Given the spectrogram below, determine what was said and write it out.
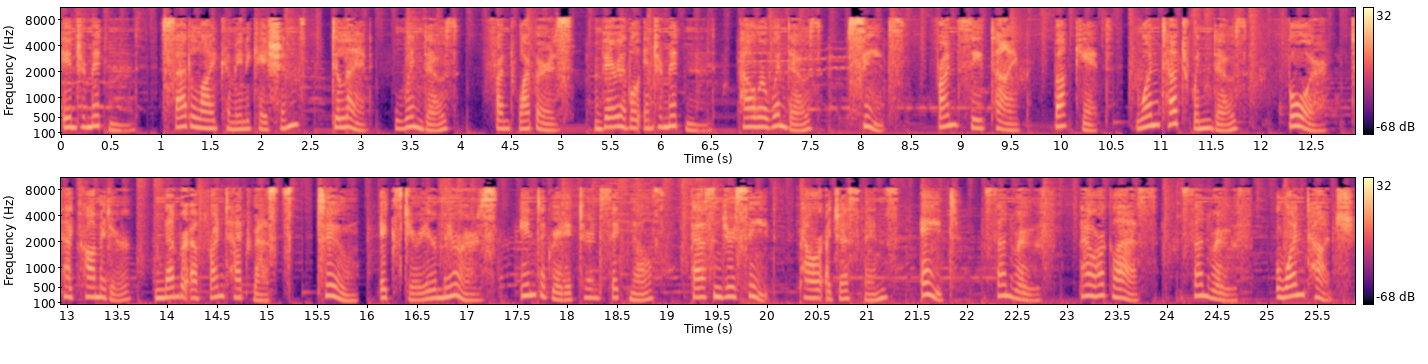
intermittent, satellite communications, TeleAid, windows, front wipers, variable intermittent, power windows, seats, front seat type, bucket, one-touch windows, 4. Tachometer, number of front headrests, 2. Exterior mirrors, integrated turn signals, passenger seat, power adjustments, 8. Sunroof, power glass, sunroof, one touch,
